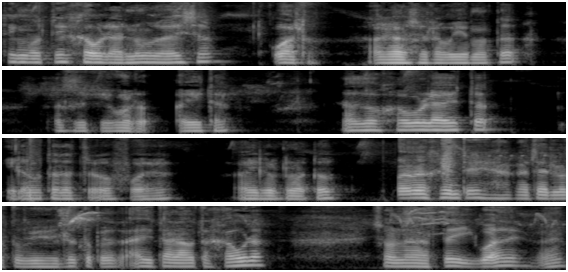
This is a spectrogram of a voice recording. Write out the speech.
Tengo tres jaulas nuevas esa, cuatro. Ahora se las voy a mostrar. Así que bueno, ahí está. Las dos jaulas esta y la otra la traigo fuera. Ahí lo notó. Bueno gente, acá está el otro video, el otro, ahí está la otra jaula son las tres iguales ¿eh?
